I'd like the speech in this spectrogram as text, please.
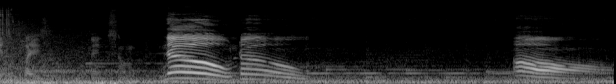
Plays makes some. No, no. Oh.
